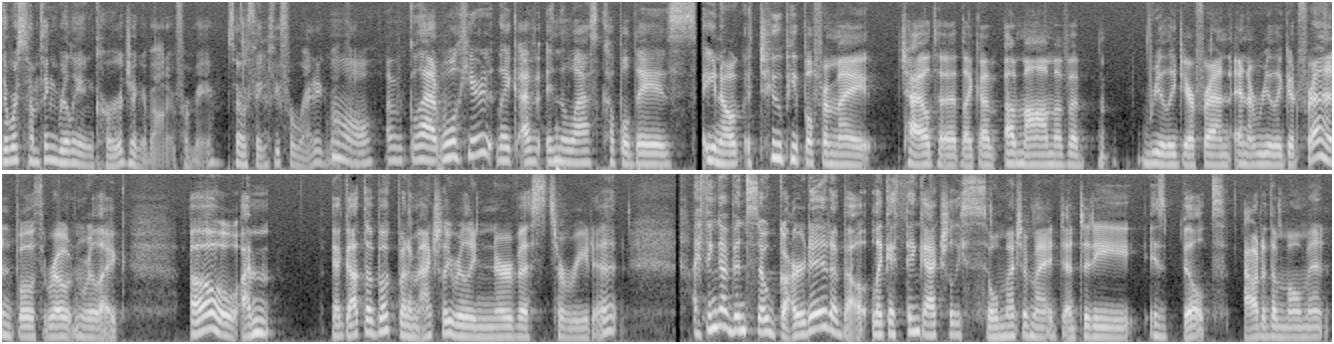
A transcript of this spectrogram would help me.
there was something really encouraging about it for me. So thank you for writing about that. Oh, I'm glad. Well, here, like, I've in the last couple days, you know, two people from my childhood, like a, a mom of a really dear friend and a really good friend, both wrote and were like, "Oh, I'm, I got the book, but I'm actually really nervous to read it." I think I've been so guarded about, like, I think actually so much of my identity is built out of the moment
